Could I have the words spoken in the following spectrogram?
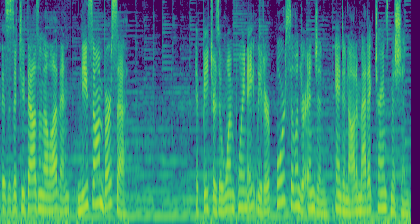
This is a 2011 Nissan Versa. It features a 1.8 liter four cylinder engine and an automatic transmission.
